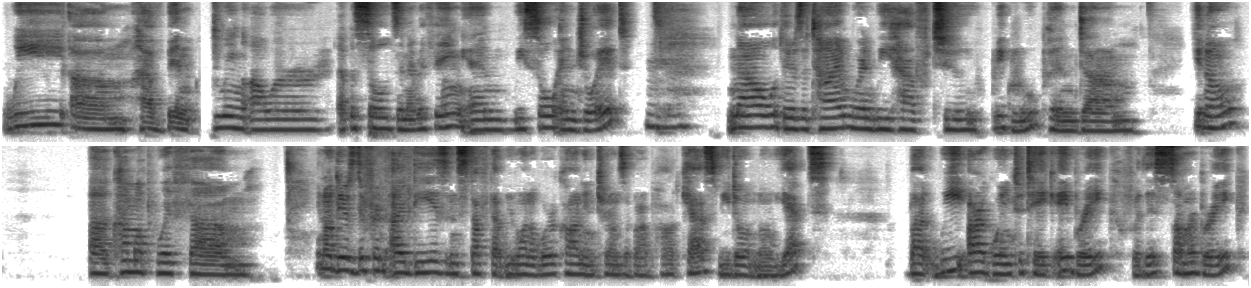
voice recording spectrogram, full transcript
we um, have been doing our episodes and everything, and we so enjoy it. Mhm. Now there's a time when we have to regroup and, um, you know, uh, come up with, um, you know, there's different ideas and stuff that we want to work on in terms of our podcast. We don't know yet, but we are going to take a break for this summer break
